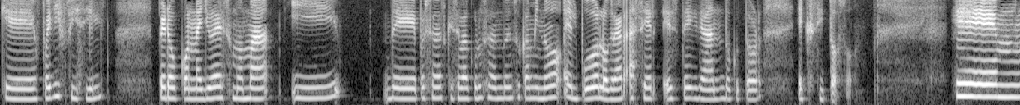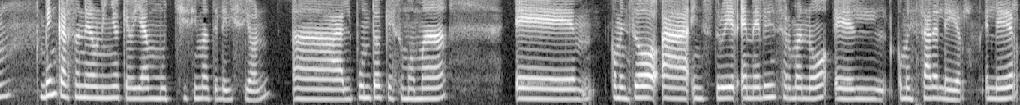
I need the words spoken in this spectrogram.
que fue difícil, pero con ayuda de su mamá y de personas que se va cruzando en su camino, él pudo lograr hacer este gran doctor exitoso. Em, ben Carson era un niño que veía muchísima televisión, al punto que su mamá em, comenzó a instruir en él y en su hermano el comenzar a leer, el leer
